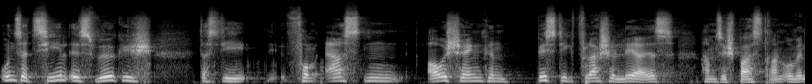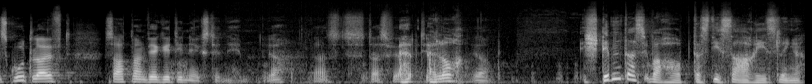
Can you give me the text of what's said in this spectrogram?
unser Ziel ist wirklich, dass die vom ersten Ausschenken, bis die Flasche leer ist, haben sie Spaß dran. Und wenn es gut läuft, sagt man, wer geht die nächste nehmen. Ja, das, das wäre Herr Loch, ja. stimmt das überhaupt, dass die Saarrieslinge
